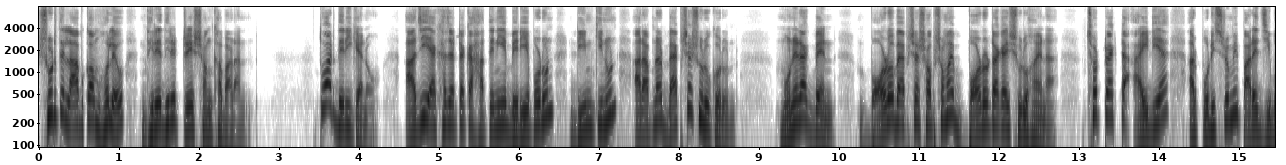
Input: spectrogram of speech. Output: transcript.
শুরুতে লাভ কম হলেও ধীরে ধীরে ট্রের সংখ্যা বাড়ান। তো আর দেরি কেন? আজই এক হাজার টাকা হাতে নিয়ে বেরিয়ে পড়ুন, ডিম কিনুন আর আপনার ব্যবসা শুরু করুন। মনে রাখবেন, বড় ব্যবসা সবসময় বড় টাকায় শুরু হয় না। ছোট্ট একটা আইডিয়া আর পরিশ্রমী পারে জীবন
